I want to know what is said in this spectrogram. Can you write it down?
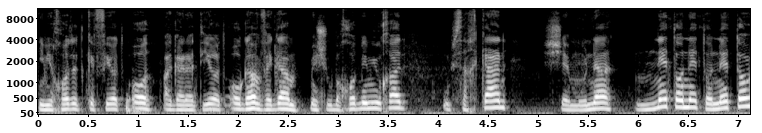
עם יכולות התקפיות או הגנתיות, או גם וגם משובחות במיוחד, הוא שחקן שמונע נטו נטו נטו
